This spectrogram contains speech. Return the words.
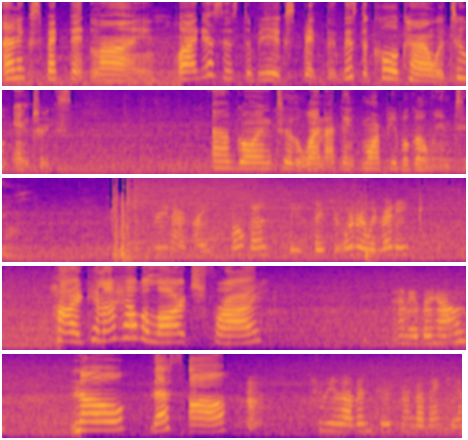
unexpected line. Well, I guess it's to be expected. This is the cool kind with two entries. I'll go into the one I think more people go into. Ice Mocha. Please place your order when ready. Hi, can I have a large fry? Anything else? No, that's all. 211 to Brenda, thank you.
